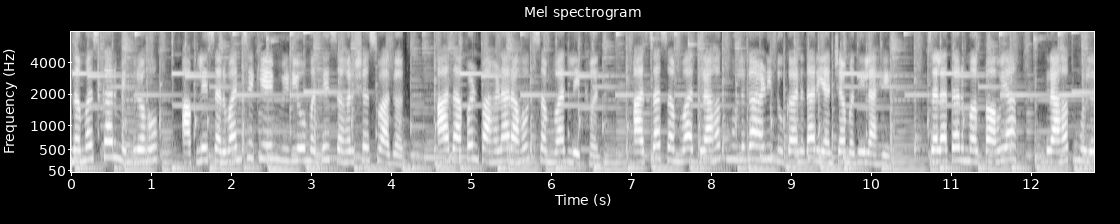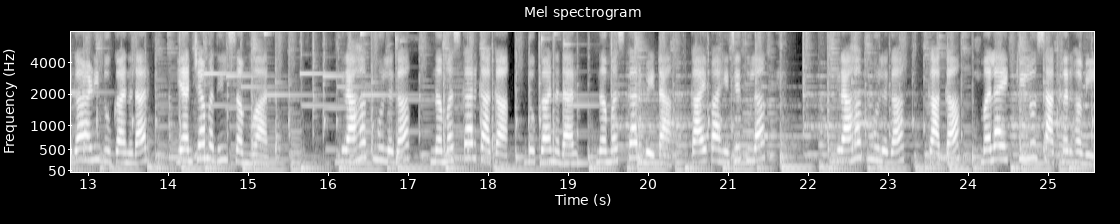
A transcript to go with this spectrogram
नमस्कार मित्र हो आपले सर्वांचे के एम व्हिडिओमध्ये सहर्ष स्वागत. आज आपण पाहणार आहोत संवाद लेखन. आजचा संवाद ग्राहक मुलगा आणि दुकानदार यांच्यामधील आहे. चला तर मग पाहूया ग्राहक मुलगा आणि दुकानदार यांच्यामधील संवाद. ग्राहक मुलगा नमस्कार काका दुकानदार नमस्कार बेटा काय पाहिजे तुला? ग्राहक मुलगा काका मला एक किलो साखर हवी.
